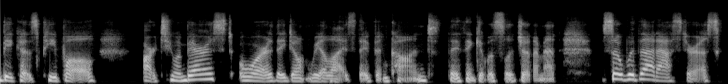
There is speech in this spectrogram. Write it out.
because people are too embarrassed or they don't realize they've been conned. They think it was legitimate. So, with that asterisk,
